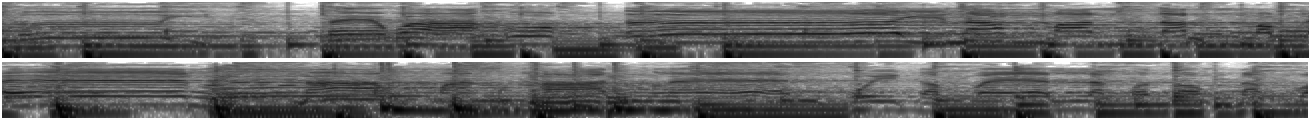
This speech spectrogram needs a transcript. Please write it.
เคย แต่ว่าอกเอ้ยน้ำมันนั้นมาแพงน้ำมันขาดแคลนคุยกับแฟนแล้วก็ต้องดับไฟ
